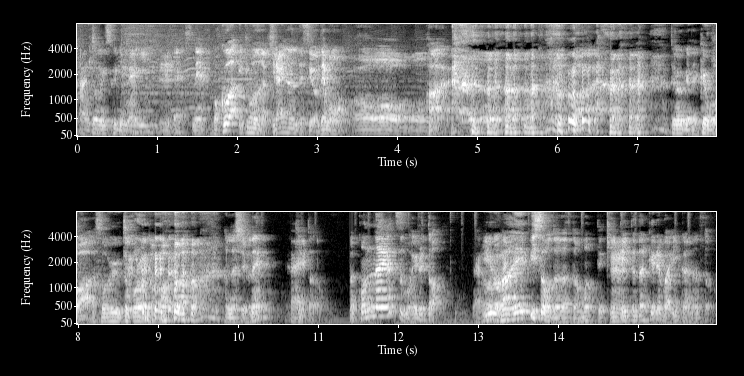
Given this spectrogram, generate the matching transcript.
感じ教育にもいいみたいですね。僕は生き物が嫌いなんですよ、でも。おおはい。はい。というわけで今日はそういうところの話をね、はいちょっと、まあ、こんなやつもいるとなるほいうどねエピソードだと思って聞いていただければいいかなと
